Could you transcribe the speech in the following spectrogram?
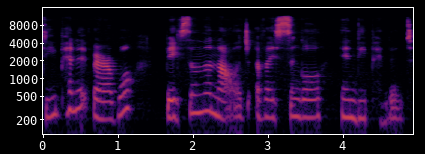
dependent variable based on the knowledge of a single independent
